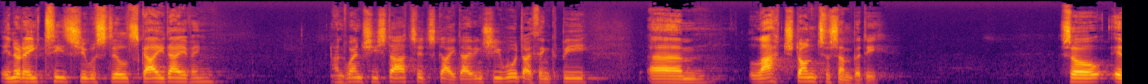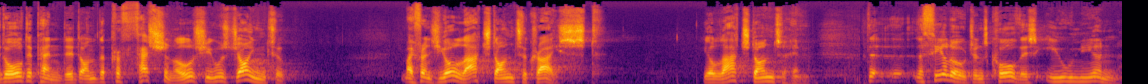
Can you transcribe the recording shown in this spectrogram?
In her 80s, she was still skydiving. And when she started skydiving, she would, I think, be um, latched onto somebody. So it all depended on the professional she was joined to. My friends, you're latched onto Christ. You're latched onto Him. The, the, theologians call this union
